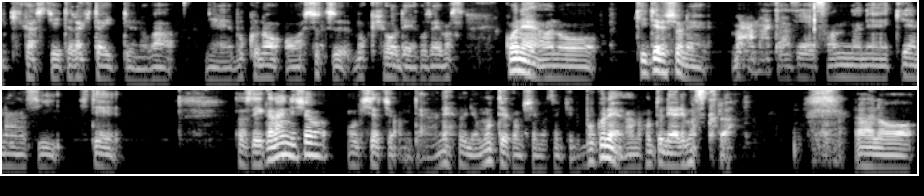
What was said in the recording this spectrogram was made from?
ー、聞かせていただきたいっていうのが、ね、僕の一つ目標でございます。これね、あの、聞いてる人ね、まあまたぜ、そんなね、綺麗な話して、どうせ行かないんでしょ大木社長みたいなね、ふうに思ってるかもしれませんけど、僕ね、あの、本当にやりますから あの、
